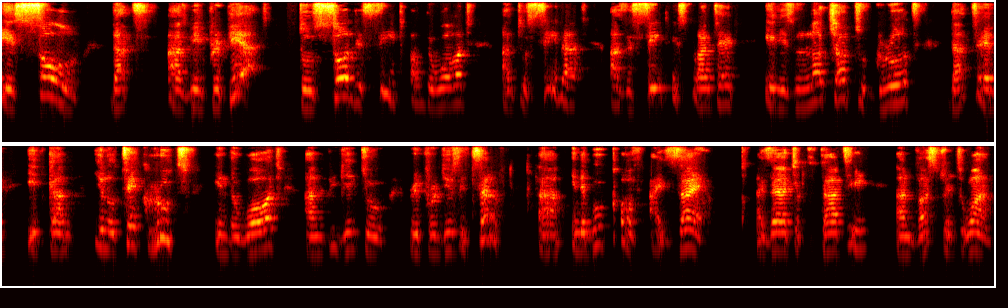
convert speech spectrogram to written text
a soul that has been prepared to sow the seed of the word and to see that as the seed is planted, it is nurtured to growth that um, it can, you know, take root in the word and begin to reproduce itself. Uh, in the book of Isaiah, Isaiah chapter 30 and verse 21,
